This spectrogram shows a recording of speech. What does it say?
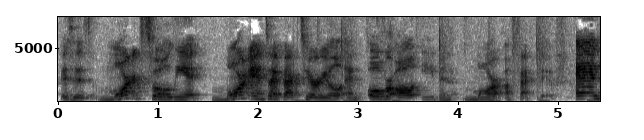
this is more exfoliant, more antibacterial, and overall even more effective. And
